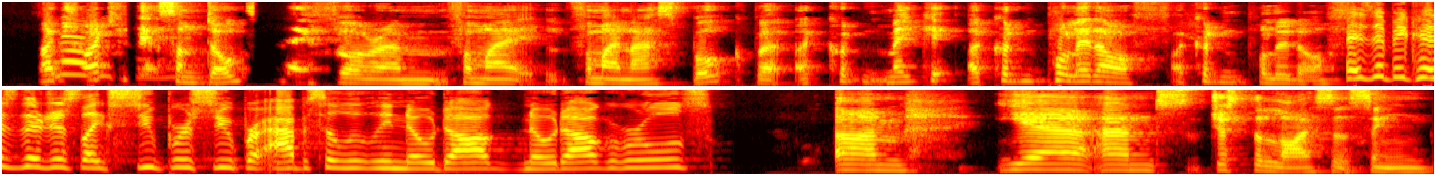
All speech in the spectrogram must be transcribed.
I tried to get some dogs there for um for my for my last book, but I couldn't make it. I couldn't pull it off. I couldn't pull it off. Is it because they're just like super, super, absolutely no dog, no dog rules? Um, yeah, and just the licensing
